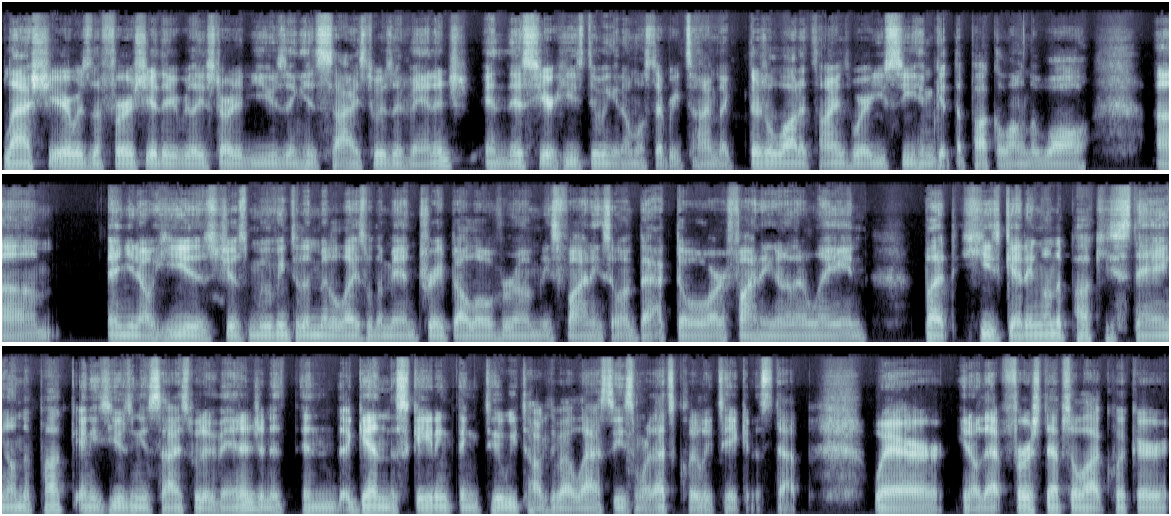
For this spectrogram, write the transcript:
last year was the first year they really started using his size to his advantage. And this year he's doing it almost every time. Like there's a lot of times where you see him get the puck along the wall. Um, and you know he is just moving to the middle ice with a man draped all over him. He's finding someone back door, finding another lane, but he's getting on the puck, he's staying on the puck, and he's using his size to advantage. And it, and again, the skating thing too, we talked about last season, where that's clearly taken a step, where you know that first step's a lot quicker.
